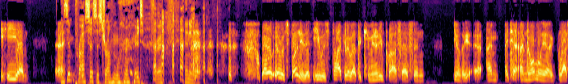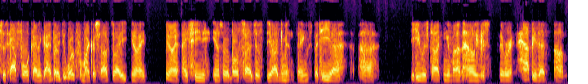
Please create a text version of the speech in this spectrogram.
he, he um, Isn't process a strong word? For, anyway, well, it was funny that he was talking about the community process, and you know, the, uh, I'm I te- I'm normally a glasses half full kind of guy, but I do work for Microsoft, so I you know I you know I, I see you know sort of both sides of the argument and things. But he uh, uh, he was talking about how he was they were happy that um,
